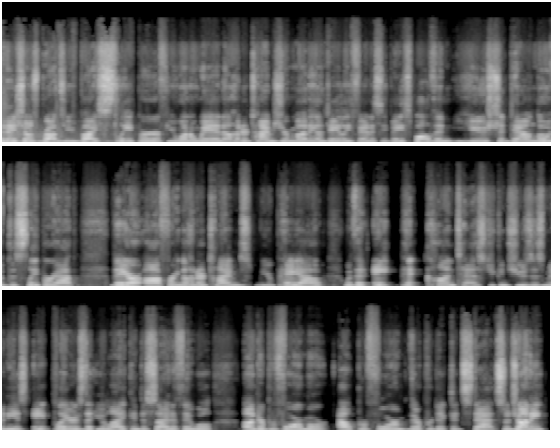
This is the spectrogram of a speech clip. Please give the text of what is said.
Today's show is brought to you by Sleeper. If you want to win 100 times your money on daily fantasy baseball, then you should download the Sleeper app. They are offering 100 times your payout with an eight pick contest. You can choose as many as eight players that you like and decide if they will underperform or outperform their predicted stats. So, Johnny,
